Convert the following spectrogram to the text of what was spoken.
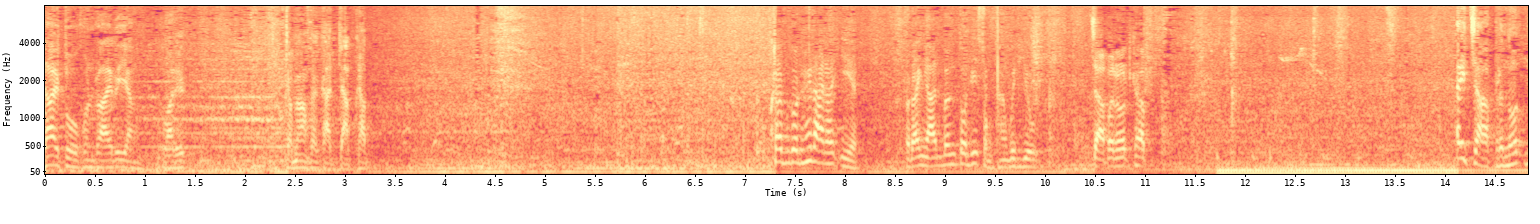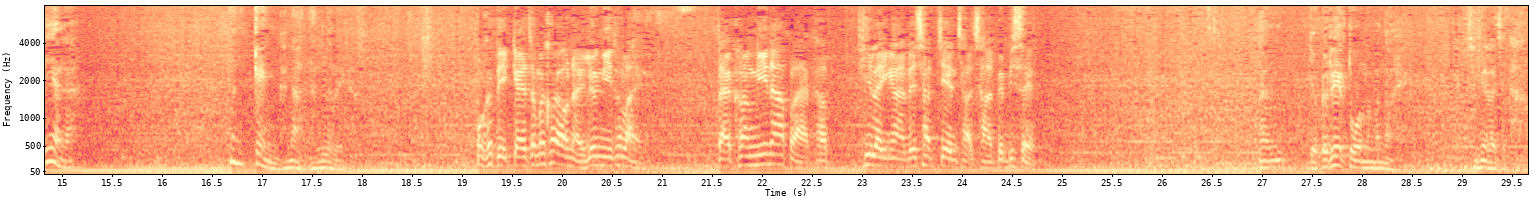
ได้ตัวคนร้ายหรือยังวาริศกำลังสกัดจับครับ ใครเป็นคนให้รายละเอียด รายงานเบื้องต้นที่ส่งทางวิทยุจ่าประนดครับ ไอ้จ่าประนดเนี่ยนะ มันเก่งขนาดนั้นเลยเหรอปกติแกจะไม่ค่อยเอาไหนเรื่องนี้เท่าไหร่ แต่ครั้งนี้น่าแปลกครับ ที่รายงานได้ชัดเจนฉะฉานเป็นพิเศษ งั้นเดี๋ยวไปเรียกตัวมันมาหน่อยฉันมีอะไรจะถาม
